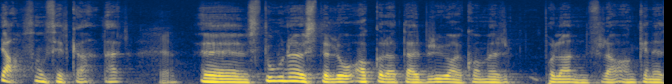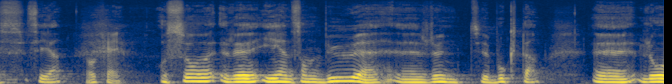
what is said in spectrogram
Ja, sånn cirka der. Ja. Eh, Stornaustet lå akkurat der brua kommer på land fra Ankenes-sida. Okay. Og så i en sånn bue eh, rundt bukta eh, lå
